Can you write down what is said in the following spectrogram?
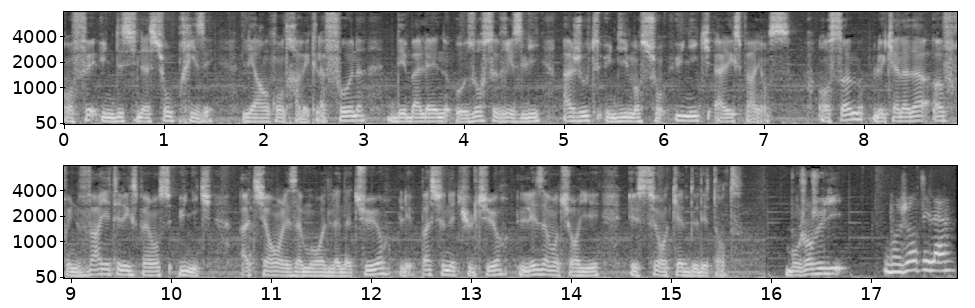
en fait une destination prisée. Les rencontres avec la faune, des baleines aux ours grizzly, ajoutent une dimension unique à l'expérience. En somme, le Canada offre une variété d'expériences uniques, attirant les amoureux de la nature, les passionnés de culture, les aventuriers et ceux en quête de détente. Bonjour Julie Bonjour Dylan.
